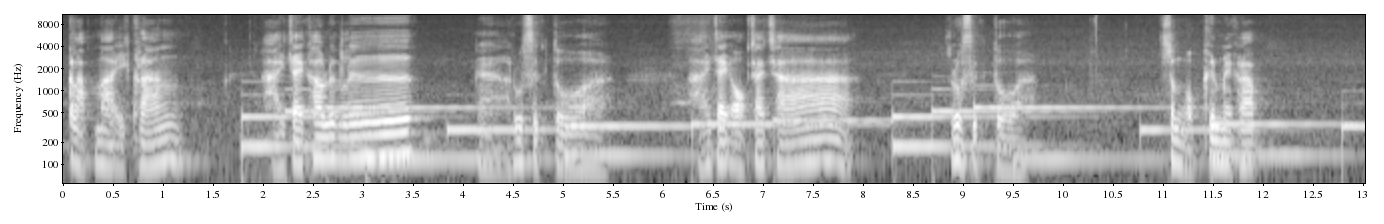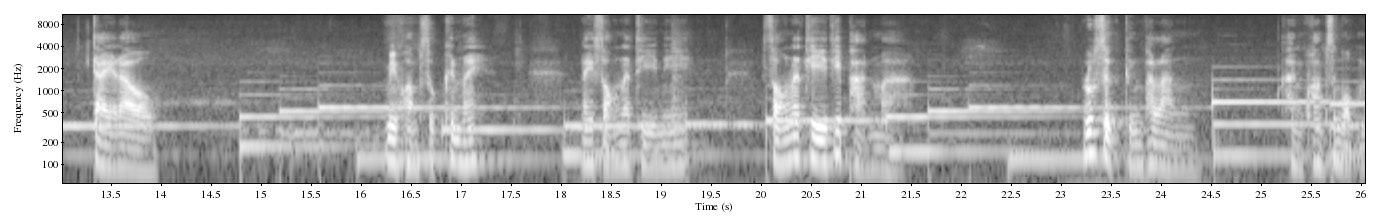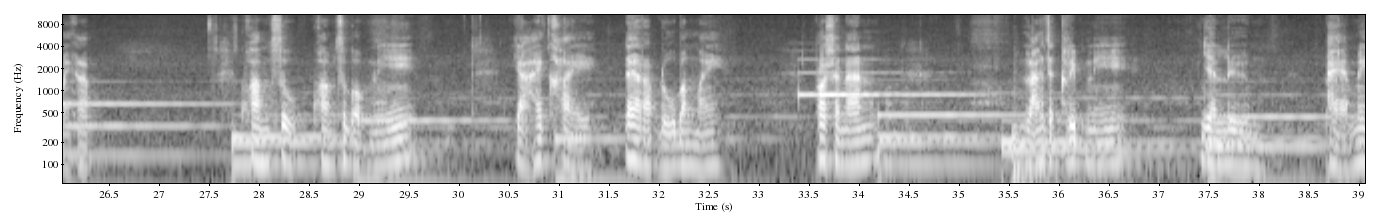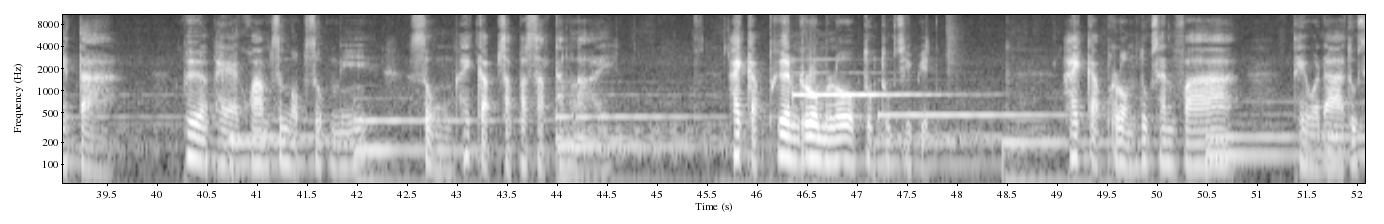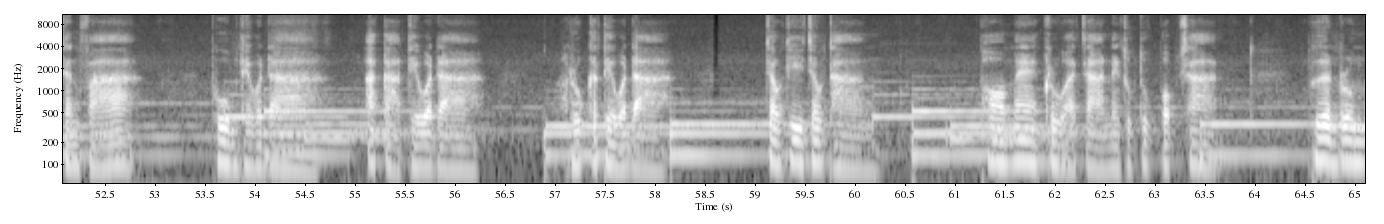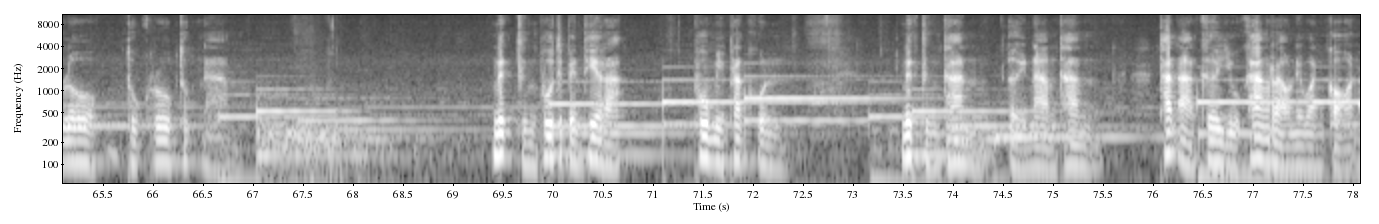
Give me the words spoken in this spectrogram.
กลับมาอีกครั้ง หายใจเข้าลึกๆ รู้สึกตัว หายใจออกช้าๆ รู้สึกตัว สงบขึ้นไหมครับ ใจเรา มีความสุขขึ้นไหม ในสองนาทีนี้สองนาทีที่ผ่านมา รู้สึกถึงพลังแห่งความสงบไหมครับ ความสุขความสงบนี้ อยากให้ใครได้รับรู้บ้างไหม เพราะฉะนั้น หลังจากคลิปนี้ อย่าลืม แผ่เมตตา เพื่อแผ่ความสงบสุขนี้ ส่งให้กับสรรพสัตว์ทั้งหลาย ให้กับเพื่อนร่วมโลกทุกๆชีวิต ให้กับพรหมทุกชั้นฟ้า เทวดาทุกชั้นฟ้า ภูมิเทวดา อากาศเทวดา รุกขเทวดา เจ้าที่เจ้าทาง พ่อแม่ครูอาจารย์ในทุกๆภพชาติ เพื่อนร่วมโลกทุกรูปทุกนาม นึกถึงผู้ที่เป็นที่รัก ผู้มีพระคุณ นึกถึงท่าน เอ่ยนามท่าน ท่านอาจเคยอยู่ข้างเราในวันก่อน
